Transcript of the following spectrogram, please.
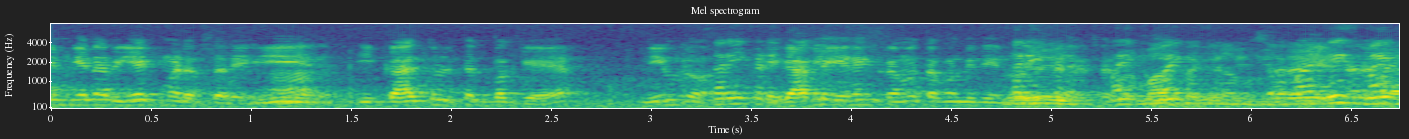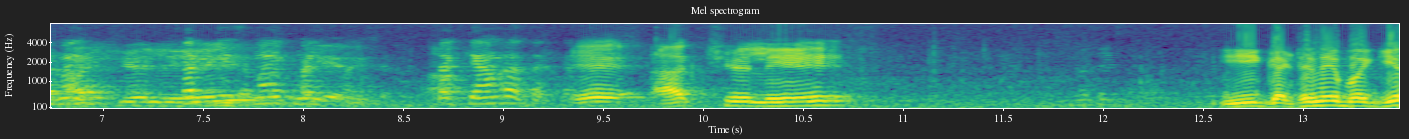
ನಿಮ್ಗೆ ಏನಾದ್ರು ರಿಯಾಕ್ಟ್ ಮಾಡೋದು ಸರ್? ಈ ಈ ಬಗ್ಗೆ ನೀವು. ಈಗಾಗಲೇ ಏನೇನು ಕ್ರಮ ತಗೊಂಡಿದ್ದೀನಿ ಆಕ್ಚುಲಿ ಈ ಘಟನೆ ಬಗ್ಗೆ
